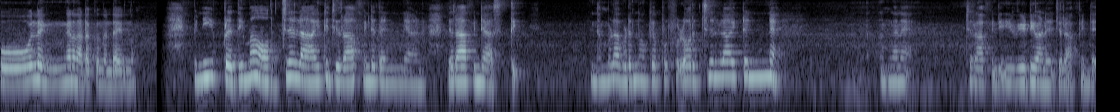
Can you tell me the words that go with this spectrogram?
പോലെ ഇങ്ങനെ നടക്കുന്നുണ്ടായിരുന്നു. പിന്നെ ഈ പ്രതിമ ഒറിജിനലായിട്ട് ജിറാഫിന്റെ തന്നെയാണ് ജിറാഫിന്റെ അസ്ഥി. നമ്മൾ അവിടെ നോക്കിയപ്പോൾ ഫുൾ ഒറിജിനലായിട്ട് തന്നെ അങ്ങനെ ജിറാഫിന്റെ ഈ വീഡിയോ ആണ് ജിറാഫിന്റെ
